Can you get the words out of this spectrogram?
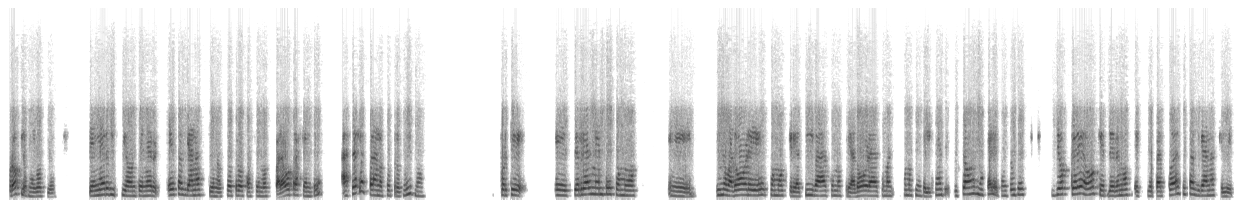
propios negocios, tener visión, tener esas ganas que nosotros hacemos para otra gente, hacerlas para nosotros mismos. Porque este, realmente somos eh, innovadores, somos creativas, somos creadoras, somos, somos inteligentes y somos mujeres. Entonces, yo creo que debemos explotar todas esas ganas que le,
